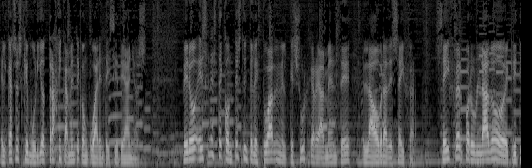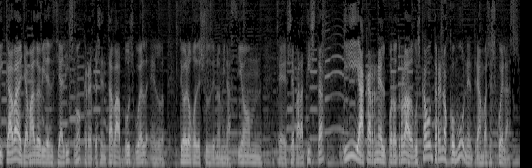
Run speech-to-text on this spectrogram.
El caso es que murió trágicamente con 47 años. Pero es en este contexto intelectual en el que surge realmente la obra de Seifer. Seifer, por un lado, criticaba el llamado evidencialismo que representaba a Buswell, el teólogo de su denominación eh, separatista, y a Carnell, por otro lado, buscaba un terreno común entre ambas escuelas.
